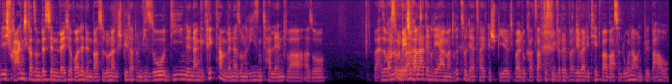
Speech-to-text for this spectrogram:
ich frage mich gerade so ein bisschen, welche Rolle denn Barcelona gespielt hat und wieso die ihn denn dann gekriegt haben, wenn er so ein Riesentalent war. Also, also und, und, welche Rolle hat denn Real Madrid zu der Zeit gespielt? Weil du gerade sagtest, die Rivalität war Barcelona und Bilbao.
